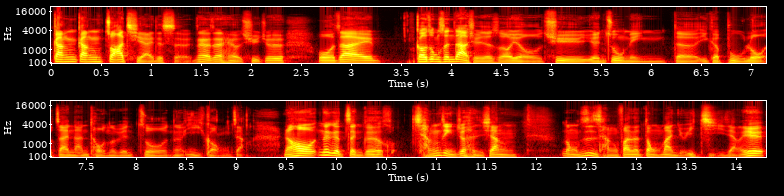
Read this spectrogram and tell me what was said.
刚刚抓起来的蛇，那个真的很有趣。就是我在高中升大学的时候，有去原住民的一个部落，在南投那边做那个义工，这样。然后那个整个场景就很像那种日常番的动漫有一集这样，因为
